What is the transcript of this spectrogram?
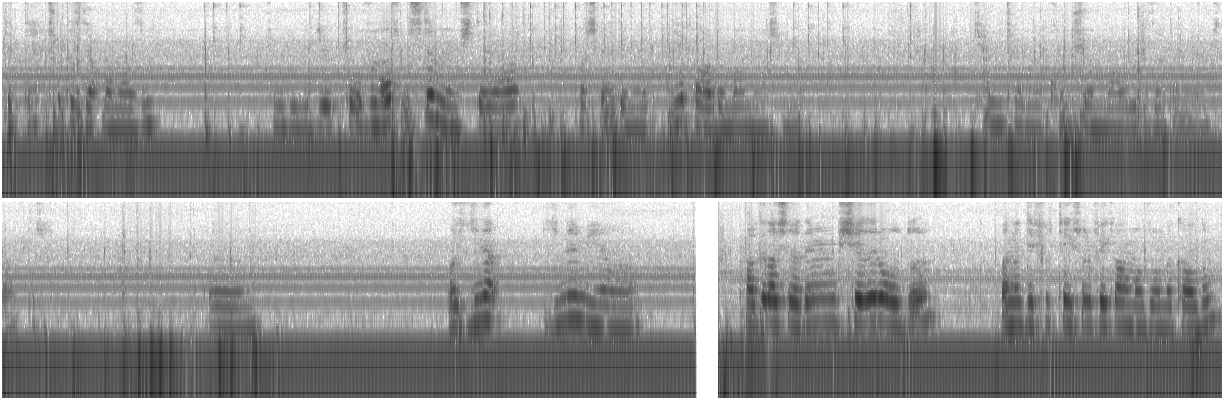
Bir dakika çok hızlı yapmam lazım. Çünkü video çok uzun olsun istemiyorum işte ya. Başka nedeni yok. Niye bağırdım lan ben şimdi? Kendi kendime konuşuyorum gibi zaten yarım saattir. Ee, bak yine yine mi ya? Arkadaşlar demin bir şeyler oldu. De default tekstürü pek almak zorunda kaldım.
